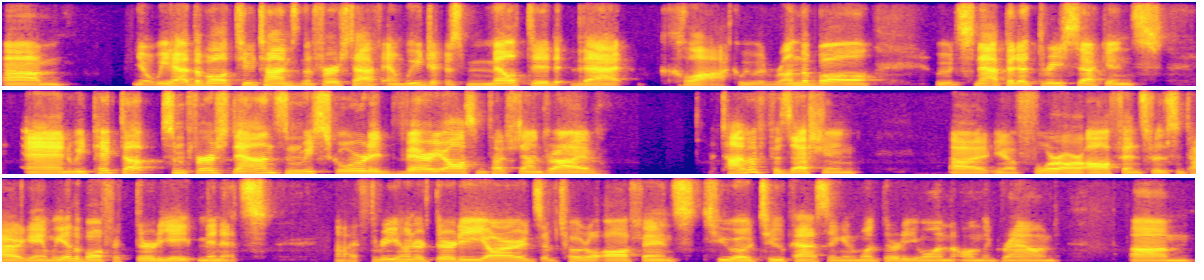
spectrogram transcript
Um, you know, we had the ball two times in the first half, and we just melted that clock. We would run the ball, we would snap it at three seconds and we picked up some first downs and we scored a very awesome touchdown drive. Time of possession, uh, you know, for our offense for this entire game, we had the ball for 38 minutes, uh, 330 yards of total offense, 202 passing, and 131 on the ground. Um,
